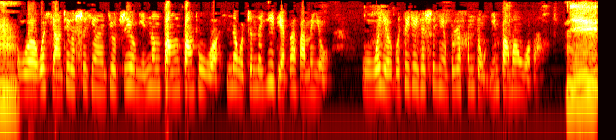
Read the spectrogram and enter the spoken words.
嗯，我我想这个事情就只有您能帮帮助我，现在我真的一点办法没有，我我也我对这些事情也不是很懂，您帮帮我吧。你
